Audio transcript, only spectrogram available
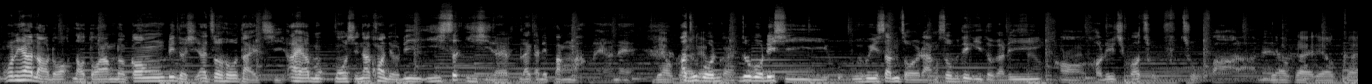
阮遐老大老大人就讲，你就是爱做好代志，啊遐模模型啊看到你，伊说伊是来来甲你帮忙的安尼。啊，如果如果你是为非三走的人，说不定伊就甲你哦，互你一寡处处罚啦。了解了解。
